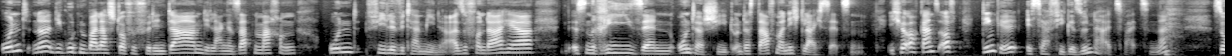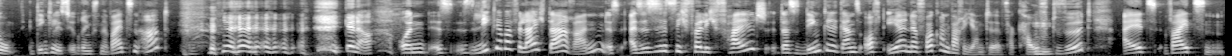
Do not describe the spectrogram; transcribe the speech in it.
Und ne, die guten Ballaststoffe für den Darm, die lange satt machen. Und viele Vitamine. Also von daher ist ein riesen Unterschied und das darf man nicht gleichsetzen. Ich höre auch ganz oft, Dinkel ist ja viel gesünder als Weizen. Ne? So, Dinkel ist übrigens eine Weizenart. genau. Und es, es, liegt aber vielleicht daran, es, also es ist jetzt nicht völlig falsch, dass Dinkel ganz oft eher in der Vollkornvariante verkauft mhm. wird als Weizen.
